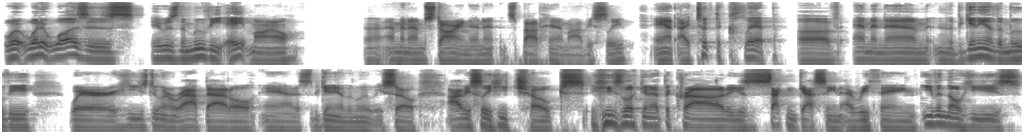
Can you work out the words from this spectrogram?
what what it was is it was the movie Eight Mile, uh, Eminem starring in it. It's about him, obviously. And I took the clip of Eminem in the beginning of the movie where he's doing a rap battle and it's the beginning of the movie. So obviously he chokes. He's looking at the crowd. He's second guessing everything, even though he's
